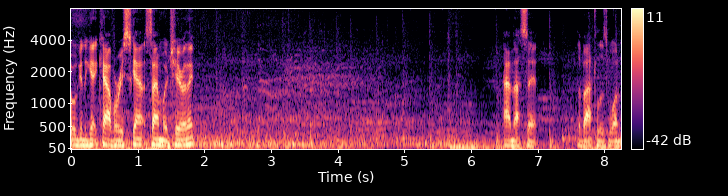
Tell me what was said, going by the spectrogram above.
We're going to get cavalry scout sandwich here, I think. And that's it. The battle is won.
